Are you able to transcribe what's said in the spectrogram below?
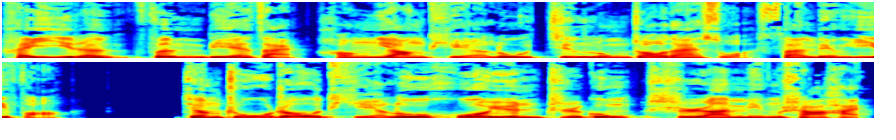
黑衣人分别在衡阳铁路金龙招待所三零一房，将株洲铁路货运职工石安明杀害；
